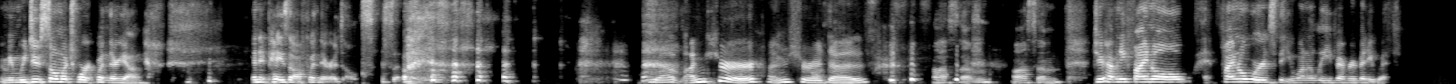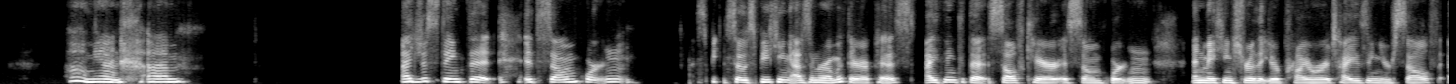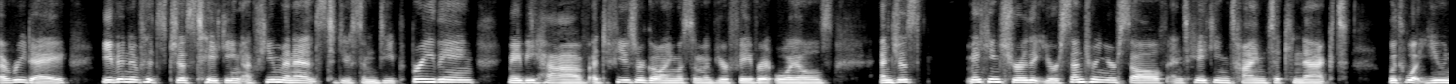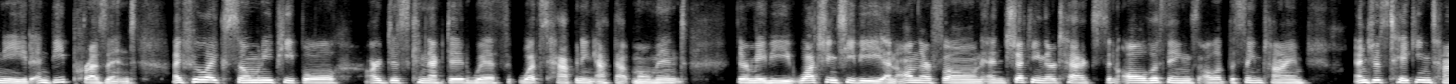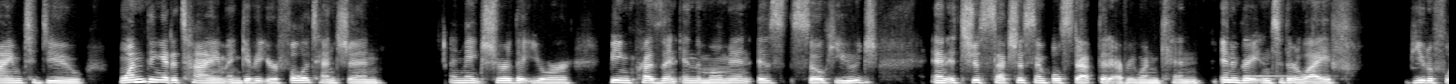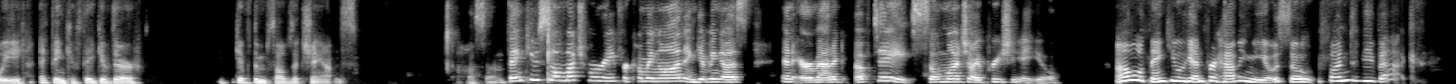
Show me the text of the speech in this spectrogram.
I mean, we do so much work when they're young. and it pays off when they're adults. So yeah, I'm sure. I'm sure awesome. it does. awesome. Awesome. Do you have any final final words that you want to leave everybody with? Oh man. Um I just think that it's so important. So, speaking as an aromatherapist, I think that self care is so important and making sure that you're prioritizing yourself every day even if it's just taking a few minutes to do some deep breathing, maybe have a diffuser going with some of your favorite oils, and just making sure that you're centering yourself and taking time to connect with what you need and be present. I feel like so many people are disconnected with what's happening at that moment. they're maybe watching TV and on their phone and checking their texts and all the things all at the same time. And just taking time to do one thing at a time and give it your full attention and make sure that you're being present in the moment is so huge. And it's just such a simple step that everyone can integrate into their life beautifully, I think, if they give their give themselves a chance. Awesome. Thank you so much, Marie, for coming on and giving us an aromatic update. So much. I appreciate you. Oh, well, thank you again for having me. It was so fun to be back.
